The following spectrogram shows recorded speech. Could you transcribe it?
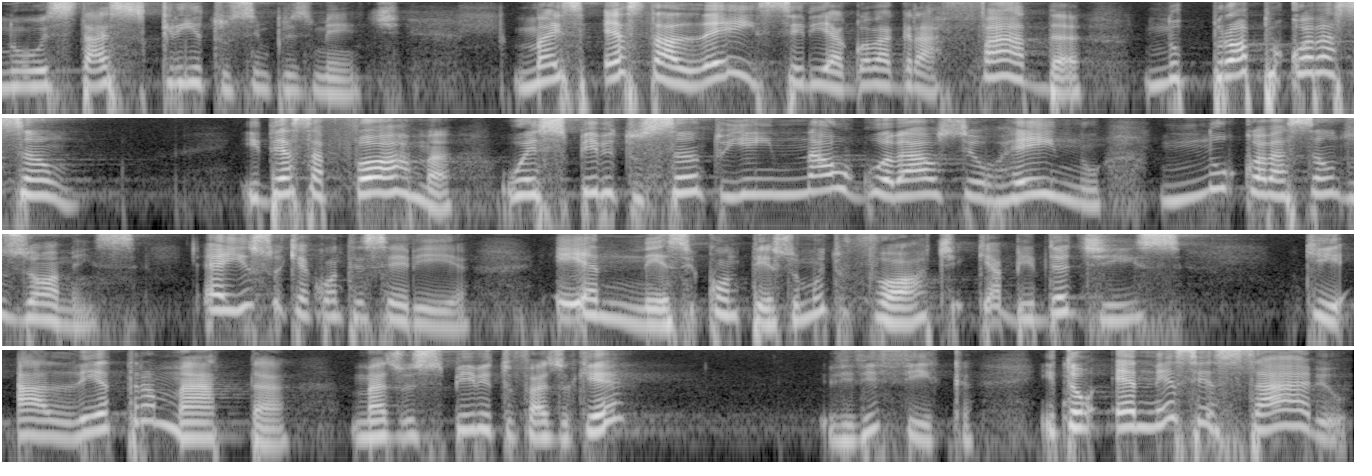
no está escrito simplesmente. Mas esta lei seria agora grafada no próprio coração. E dessa forma, o Espírito Santo ia inaugurar o seu reino no coração dos homens. É isso que aconteceria. E é nesse contexto muito forte que a Bíblia diz que a letra mata, mas o Espírito faz o quê? Vivifica. Então é necessário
